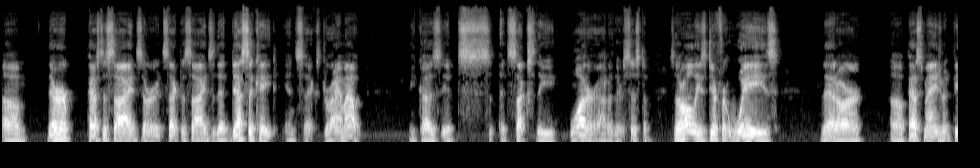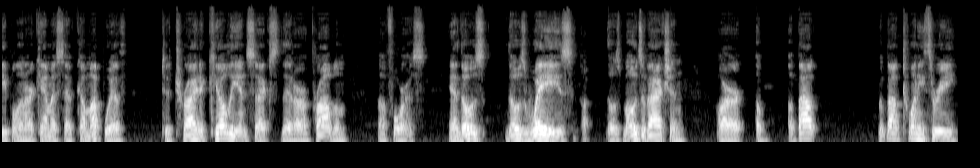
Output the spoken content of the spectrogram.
Um, there are pesticides or insecticides that desiccate insects, dry them out, because it's, it sucks the water out of their system. So there are all these different ways that our uh, pest management people and our chemists have come up with to try to kill the insects that are a problem uh, for us. And those those ways, those modes of action, are a, about about 23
